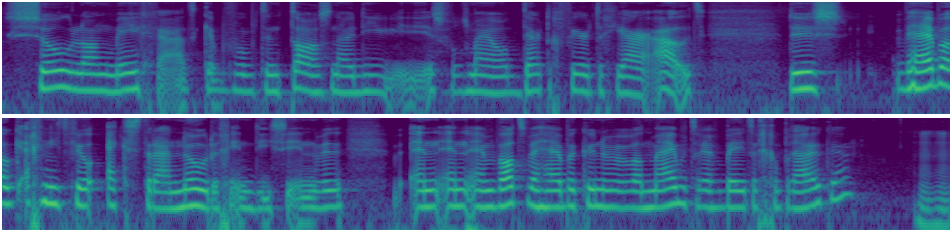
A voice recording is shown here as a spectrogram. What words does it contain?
zo lang meegaat. Ik heb bijvoorbeeld een tas, nou die is volgens mij al 30, 40 jaar oud. Dus we hebben ook echt niet veel extra nodig in die zin. We, en, en, en wat we hebben kunnen we wat mij betreft beter gebruiken. Mhm.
